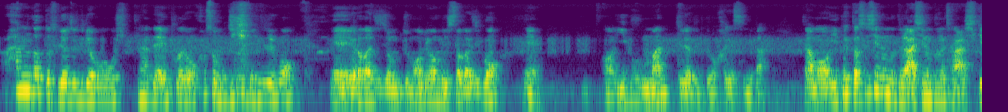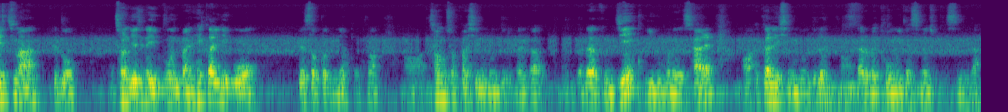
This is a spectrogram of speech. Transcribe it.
한 것도 들려드려보고 싶긴 한데 앰프가 너무 커서 움직이기 힘들고 예, 여러 가지 좀, 좀 어려움이 있어가지고 예, 어, 이 부분만 들려드리도록 하겠습니다 자, 뭐 이펙터 쓰시는 분들 아시는 분은 잘 아시겠지만 그래도 전 예전에 이 부분 많이 헷갈리고 그랬었거든요. 그래서 어, 처음 접하시는 분들이라든지 이 부분에서 잘 어, 헷갈리시는 분들은 어, 나름의 도움이 됐으면 좋겠습니다.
